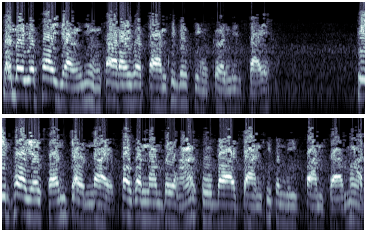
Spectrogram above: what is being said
และโดยเฉพาะอย่างยิ่งถ้าอะไรก็ตามที่เป็นสิ่งเกินวิสัยที่พ่อจะสอนเจ้าได้พ่อก็นำไปหาครูบาอาจารย์ที่มันมีความสามารถ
